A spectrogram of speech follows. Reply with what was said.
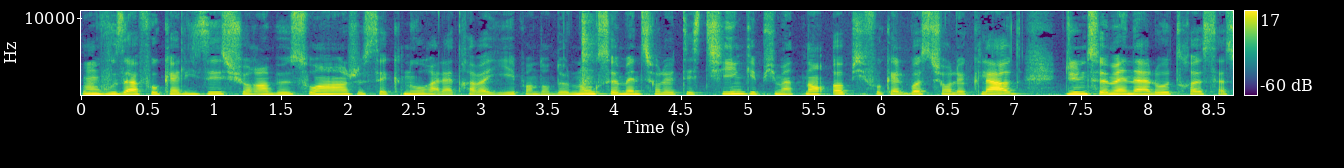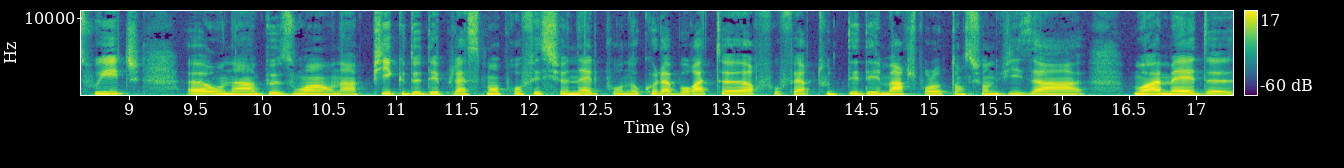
On vous a focalisé sur un besoin. Je sais que Nour, elle a travaillé pendant de longues semaines sur le testing. Et puis maintenant, hop, il faut qu'elle bosse sur le cloud. D'une semaine à l'autre, ça switch. Euh, on a un besoin, on a un pic de déplacement professionnel pour nos collaborateurs. Il faut faire toutes des démarches pour l'obtention de visa. Mohamed euh,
